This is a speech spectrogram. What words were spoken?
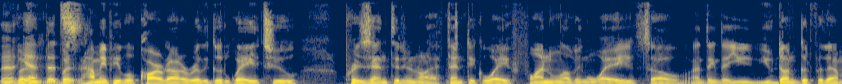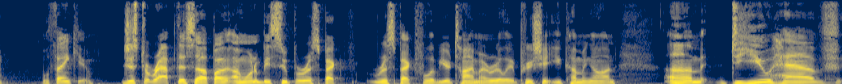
uh, But, yeah, that's but how many people have carved out a really good way to present it in an authentic way, fun loving way? So I think that you you've done good for them. Well, thank you. Just to wrap this up, I, I want to be super respect, respectful of your time. I really appreciate you coming on. Um, do you have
